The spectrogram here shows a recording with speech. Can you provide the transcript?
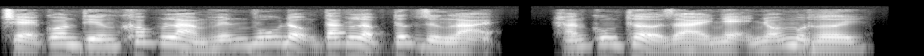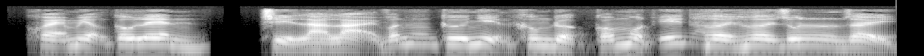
Trẻ con tiếng khóc làm Huyễn Vũ động tác lập tức dừng lại, hắn cũng thở dài nhẹ nhõm một hơi, khỏe miệng câu lên, chỉ là lại vẫn cứ nhịn không được có một ít hơi hơi run rẩy.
